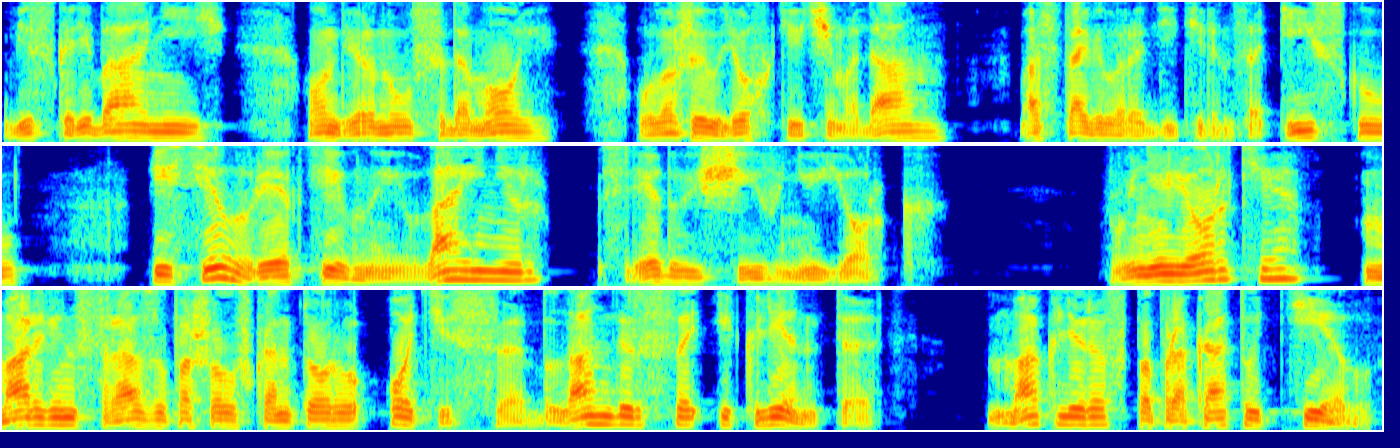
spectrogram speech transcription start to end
Без колебаний он вернулся домой, уложил легкий чемодан, оставил родителям записку и сел в реактивный лайнер, следующий в Нью-Йорк. В Нью-Йорке Марвин сразу пошел в контору Отиса, Бландерса и Клента, маклеров по прокату тел.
